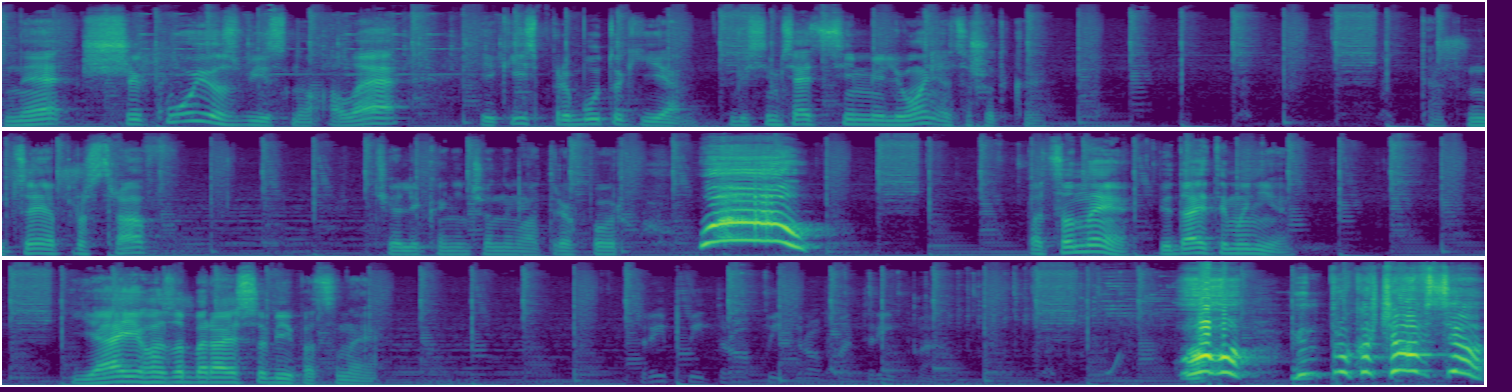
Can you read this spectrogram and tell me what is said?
Не шикую, звісно, але якийсь прибуток є. 87 мільйонів. Це що таке? Так, ну це я просрав. Челіка нічого нема. Трьох поверх. Вау! Пацани, віддайте мені. Я його забираю собі, пацани. О! Він прокачався!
